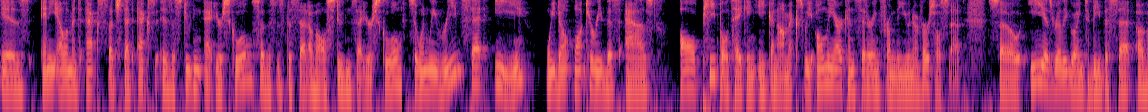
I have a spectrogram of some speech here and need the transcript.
is any element x such that x is a student at your school. So this is the set of all students at your school. So when we read set E, we don't want to read this as all people taking economics. We only are considering from the universal set. So E is really going to be the set of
